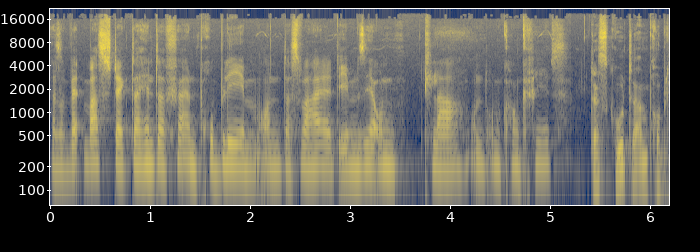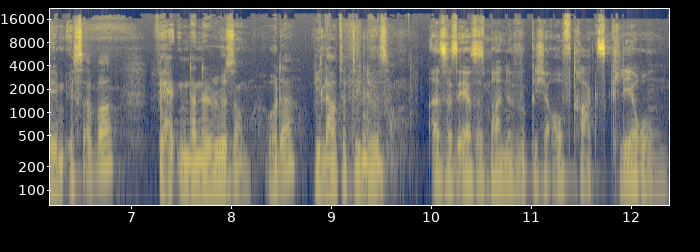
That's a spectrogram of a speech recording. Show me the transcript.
Also was steckt dahinter für ein Problem? Und das war halt eben sehr unklar und unkonkret. Das Gute am Problem ist aber, wir hätten dann eine Lösung, oder? Wie lautet die Lösung? Also als erstes mal eine wirkliche Auftragsklärung.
